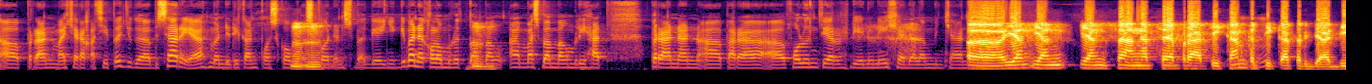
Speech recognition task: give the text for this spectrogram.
eh, peran masyarakat sipil juga besar ya mendirikan posko-posko mm -hmm. dan sebagainya. Gimana kalau menurut Bambang, mm -hmm. uh, Mas Bambang melihat peranan uh, para uh, volunteer di Indonesia dalam bencana? Uh, yang yang yang sangat saya perhatikan mm -hmm. ketika terjadi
